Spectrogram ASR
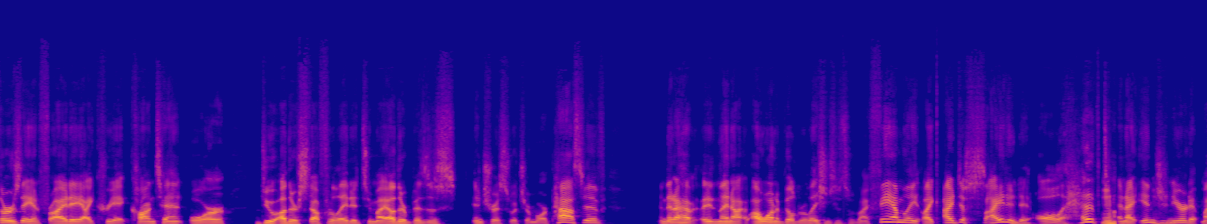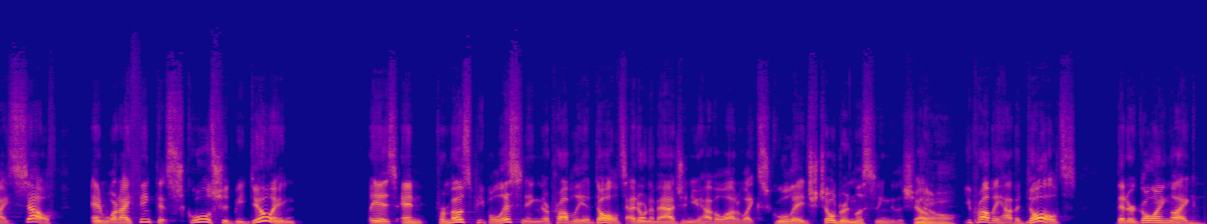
Thursday and Friday, I create content or do other stuff related to my other business interests, which are more passive. And then I have, and then I, I want to build relationships with my family. Like I decided mm-hmm. it all ahead of time and I mm-hmm. engineered mm-hmm. it myself. And what I think that schools should be doing is, and for most people listening, they're probably adults. I don't imagine you have a lot of like school age children listening to the show. No. You probably have adults that are going like, mm-hmm.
